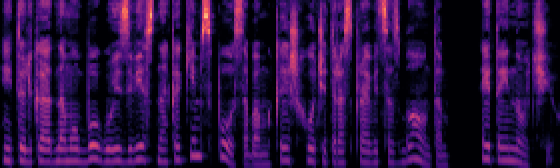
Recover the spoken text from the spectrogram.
и только одному богу известно, каким способом Кэш хочет расправиться с Блаунтом этой ночью.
